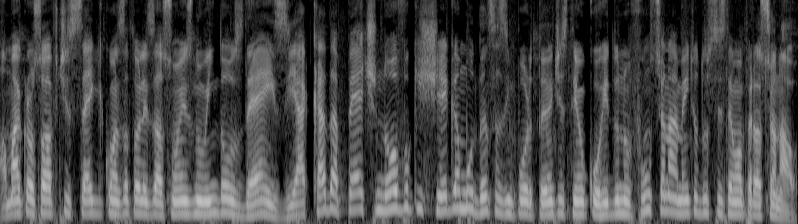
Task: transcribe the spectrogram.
A Microsoft segue com as atualizações no Windows 10 e a cada patch novo que chega, mudanças importantes têm ocorrido no funcionamento do sistema operacional.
